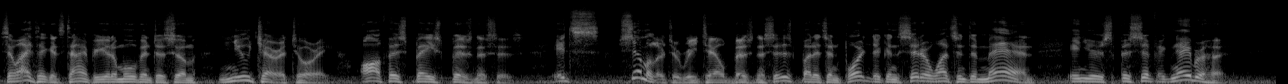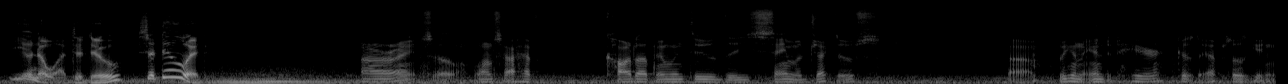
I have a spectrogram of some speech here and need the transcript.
So I think it's time for you to move into some new territory office based businesses. It's similar to retail businesses, but it's important to consider what's in demand in your specific neighborhood. You know what to do, so do it. All right. So once I have caught up and went through the same objectives, um, we're gonna end it here because the episode's getting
